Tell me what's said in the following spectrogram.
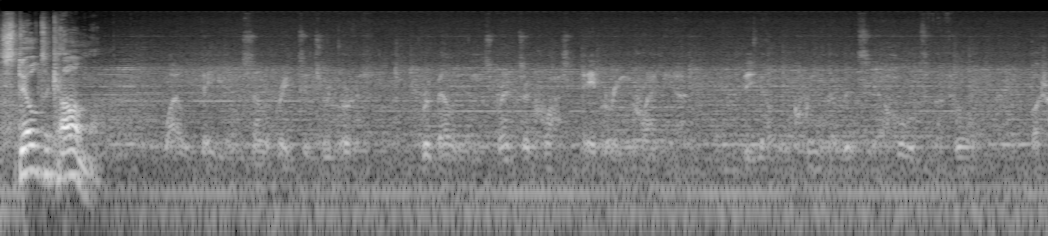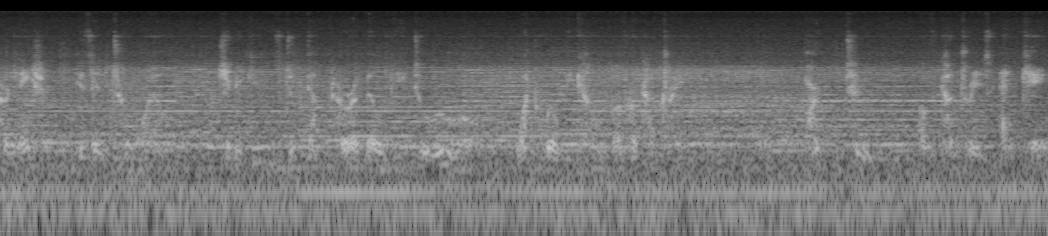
Still to come. Throne, but her nation is in turmoil. She begins to doubt her ability to rule. What will become of her country? Part two of Countries and Kings.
